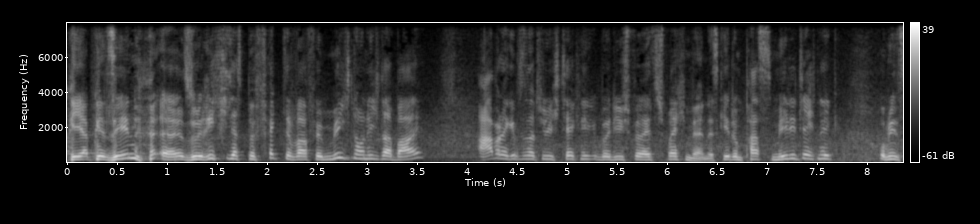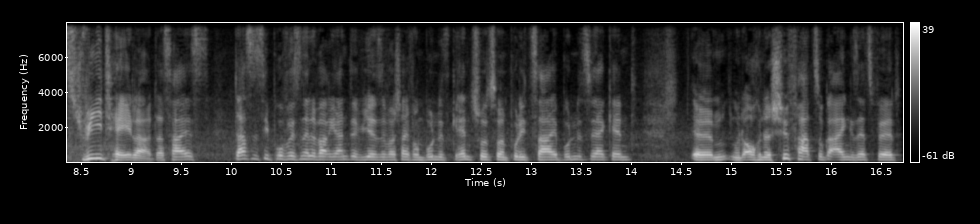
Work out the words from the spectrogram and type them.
Okay, ihr habt gesehen, äh, so richtig das Perfekte war für mich noch nicht dabei. Aber da gibt es natürlich Technik, über die wir jetzt sprechen werden. Es geht um Pass-Meditechnik, um den Street-Hailer. Das heißt, das ist die professionelle Variante, wie ihr sie wahrscheinlich vom Bundesgrenzschutz, von Polizei, Bundeswehr kennt ähm, und auch in der Schifffahrt sogar eingesetzt wird.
